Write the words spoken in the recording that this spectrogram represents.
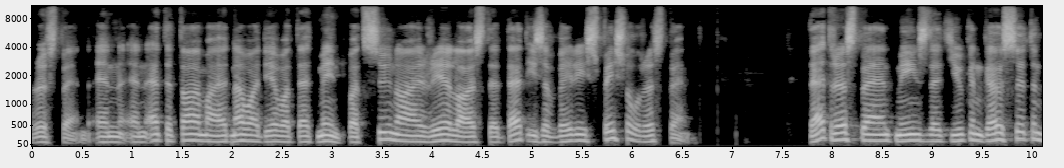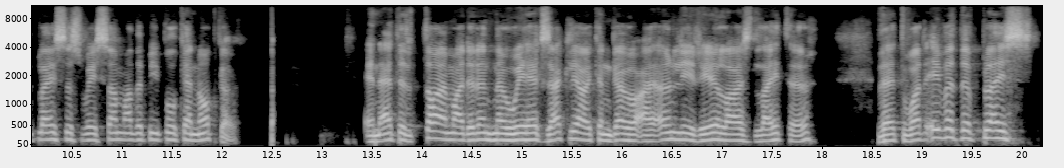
wristband and and at the time I had no idea what that meant, but soon I realized that that is a very special wristband. That wristband means that you can go certain places where some other people cannot go. And at the time, I didn't know where exactly I can go. I only realized later that whatever the place,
